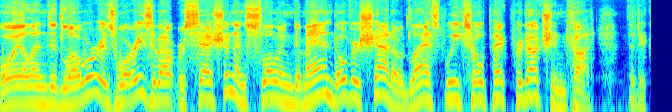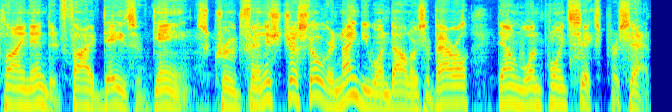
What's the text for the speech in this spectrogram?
Oil ended lower as worries about recession and slowing demand overshadowed last week's OPEC production cut. The decline ended 5 days of gains. Crude finished just over $91 a barrel, down 1.6%.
